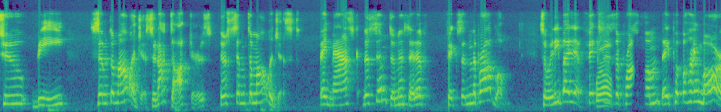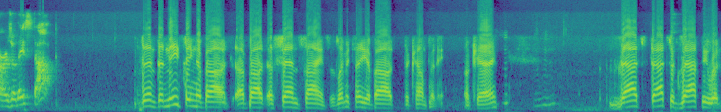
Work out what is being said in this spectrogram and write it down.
to be symptomologists. They're not doctors, they're symptomologists. They mask the symptom instead of fixing the problem. So anybody that fixes well, the problem, they put behind bars or they stop. The, the neat thing about about Ascend Sciences, let me tell you about the company. Okay, mm-hmm. That's that's exactly what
